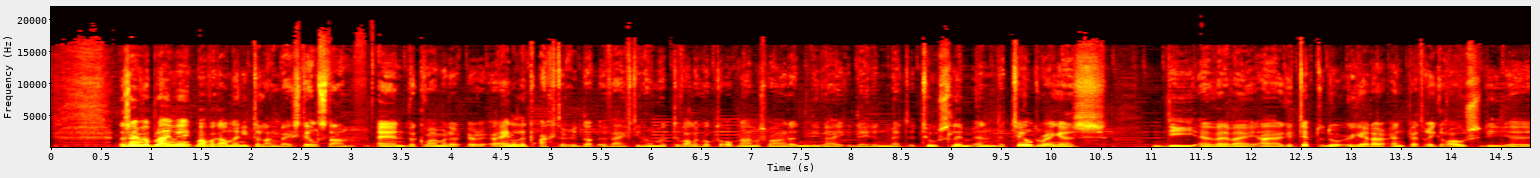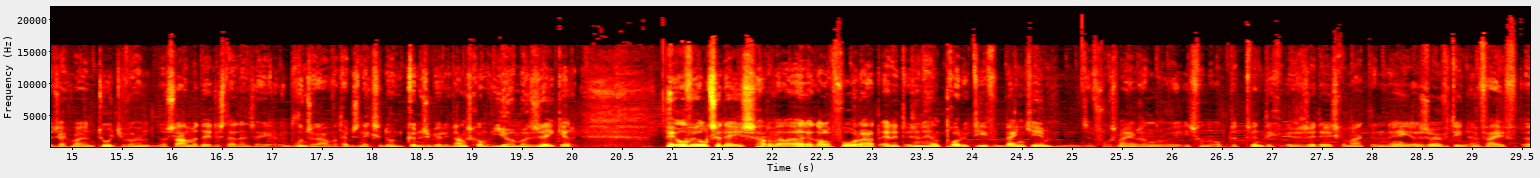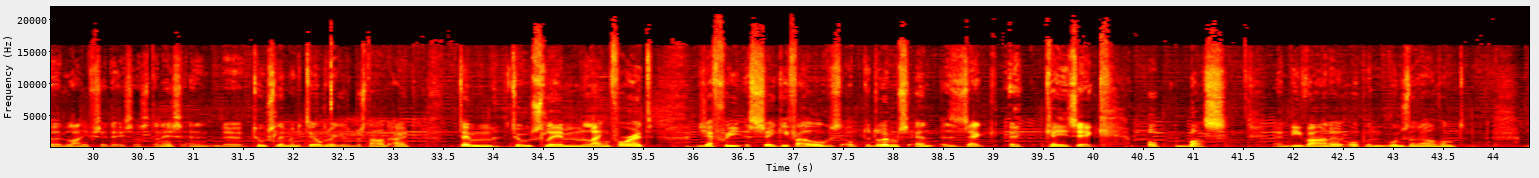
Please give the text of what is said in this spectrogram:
Daar zijn we blij mee, maar we gaan er niet te lang bij stilstaan. En we kwamen er eindelijk achter dat 1500 toevallig ook de opnames waren die wij deden met Too Slim en The Tail Dragons. Die uh, werden wij uh, getipt door Gerda en Patrick Roos. Die uh, zeg maar een toertje van hun samen deden stellen. En zeggen: woensdagavond hebben ze niks te doen. Kunnen ze bij jullie langskomen? Ja, maar zeker. Heel veel CD's hadden we eigenlijk al op voorraad. En het is een heel productief bandje. Volgens mij hebben ze al iets van op de 20 CD's gemaakt. Nee, 17 en 5 live CD's als het dan is. En de Too Slim en de Tail Draggers bestaat uit Tim Too Slim Langford. Jeffrey Seki op de drums. En Zack Kasich op bas. En die waren op een woensdagavond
